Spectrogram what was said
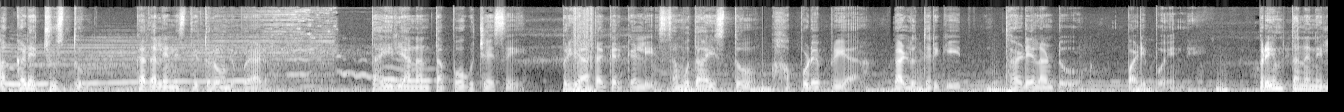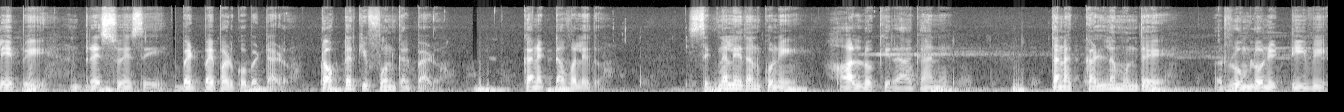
అక్కడే చూస్తూ కదలేని స్థితిలో ఉండిపోయాడు. ధైర్యానంతా పోగు చేసి ప్రియా దగ్గరికి వెళ్ళి సముదాయిస్తూ అప్పుడే ప్రియ కళ్ళు తిరిగి ధడేలంటూ పడిపోయింది. ప్రేమ్ తనని లేపి డ్రెస్ వేసి బెడ్పై పడుకోబెట్టాడు. డాక్టర్కి ఫోన్ కలిపాడు. కనెక్ట్ అవ్వలేదు. సిగ్నల్ లేదనుకుని హాల్లోకి రాగానే తన కళ్ళ ముందే రూమ్లోని టీవీ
